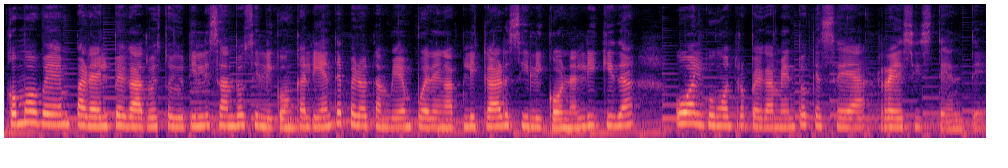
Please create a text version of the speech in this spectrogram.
como ven, para el pegado estoy utilizando silicón caliente, pero también pueden aplicar silicona líquida o algún otro pegamento que sea resistente.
